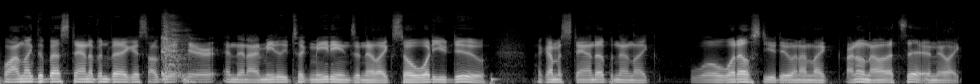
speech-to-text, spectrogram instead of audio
well, I'm like the best stand up in Vegas. I'll get here, and then I immediately took meetings, and they're like, so what do you do? Like I'm a stand up, and they're like, well, what else do you do? And I'm like, I don't know. That's it. And they're like,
